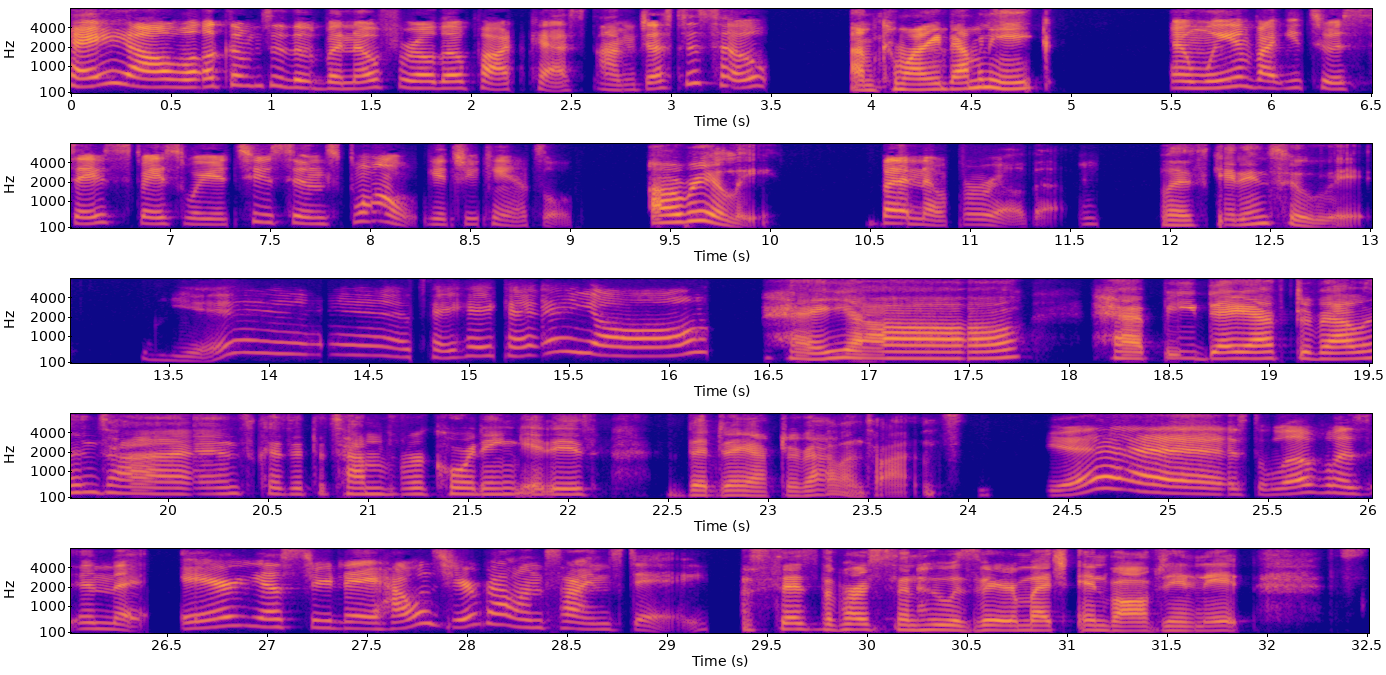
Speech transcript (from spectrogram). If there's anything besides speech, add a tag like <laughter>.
Hey, y'all. Welcome to the But No For Real Though podcast. I'm Justice Hope, I'm Kamari Dominique. and we invite you to a safe space where your two cents won't get you canceled. Oh, really? But no, for real though. Let's get into it. Yes. Hey, hey, hey, y'all. Hey, y'all. Happy day after Valentine's, because at the time of recording, it is the day after Valentine's. Yes. Love was in the air yesterday. How was your Valentine's Day? Says the person who is very much involved in it.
